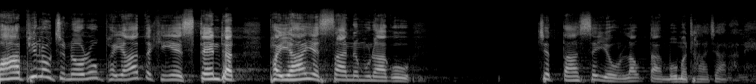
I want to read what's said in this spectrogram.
ဘာဖြစ်လို့ကျွန်တော်တို့ဖယားသခင်ရဲ့ standard ဖယားရဲ့စံနမူနာကိုစက်သားစိတ်ယုံလောက်တန်မိုးမထားကြတာလေ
